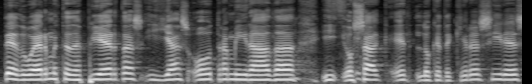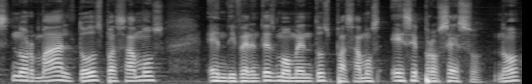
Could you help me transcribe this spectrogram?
te duermes, te despiertas y ya es otra mirada. Y, o sea, eh, lo que te quiero decir es normal, todos pasamos en diferentes momentos pasamos ese proceso, ¿no?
